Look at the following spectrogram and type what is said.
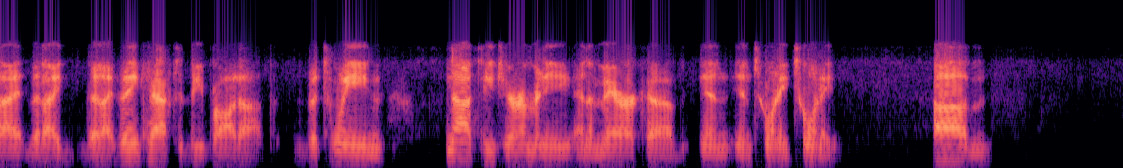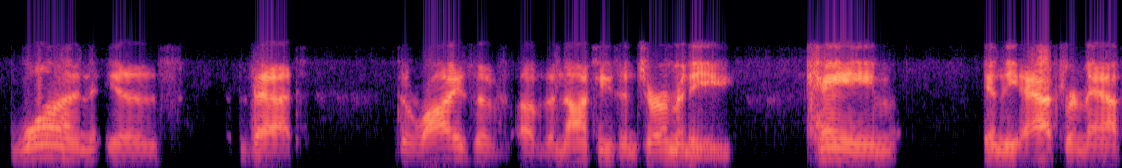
I that I that I think have to be brought up between Nazi Germany and America in in 2020. Um, one is that the rise of, of the Nazis in Germany came in the aftermath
